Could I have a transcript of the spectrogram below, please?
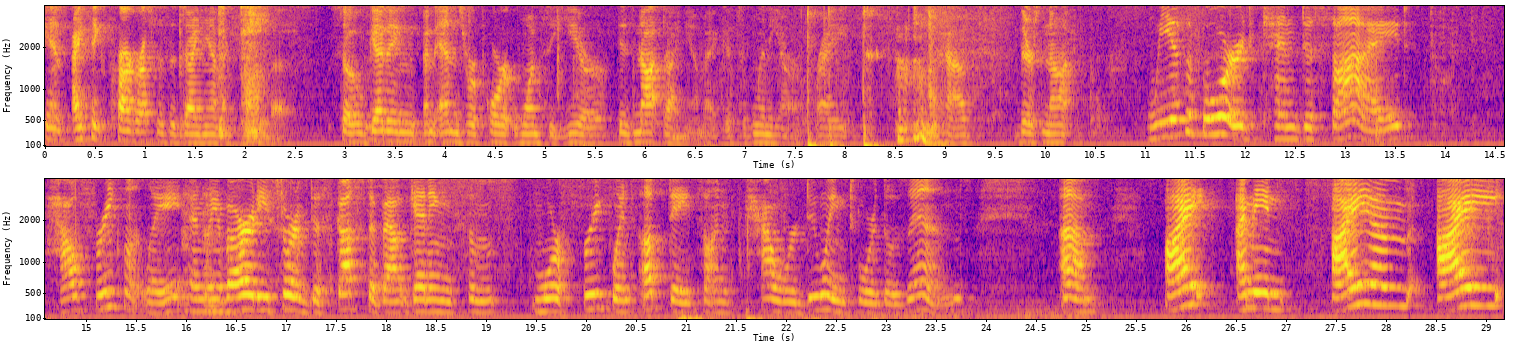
And I think progress is a dynamic process. So getting an ends report once a year is not dynamic, it's linear, right? You have, there's not, we as a board can decide how frequently, and we've already sort of discussed about getting some more frequent updates on how we're doing toward those ends. Um, I, I mean, I am, I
